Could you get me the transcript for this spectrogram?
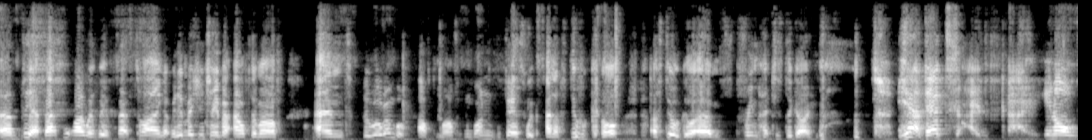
Um, so yeah, that's what I went with. That's tying up with Elimination Chamber Aftermath and the Royal Rumble Aftermath in one fair swoop. And I've still got, I've still got um, three matches to go. Yeah, that's I, I, you know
